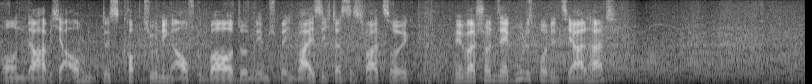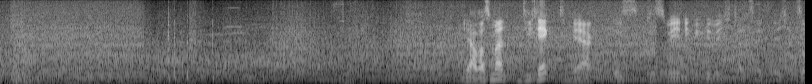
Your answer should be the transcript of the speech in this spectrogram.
Und da habe ich ja auch das Cop-Tuning aufgebaut und dementsprechend weiß ich, dass das Fahrzeug auf jeden Fall schon sehr gutes Potenzial hat. Ja, was man direkt merkt, ist das wenige Gewicht tatsächlich. Also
